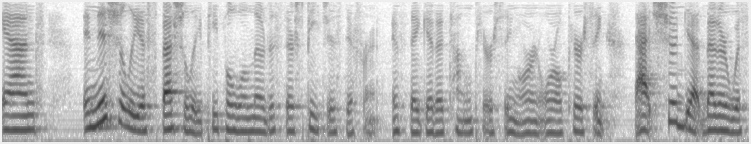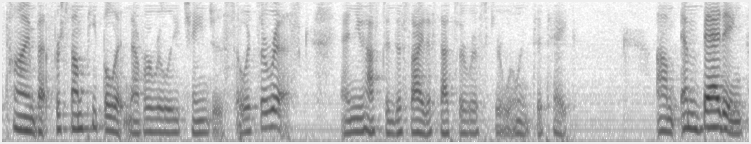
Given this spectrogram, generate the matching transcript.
and initially especially, people will notice their speech is different if they get a tongue piercing or an oral piercing. That should get better with time, but for some people it never really changes, so it's a risk and you have to decide if that's a risk you're willing to take. Um, embedding.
